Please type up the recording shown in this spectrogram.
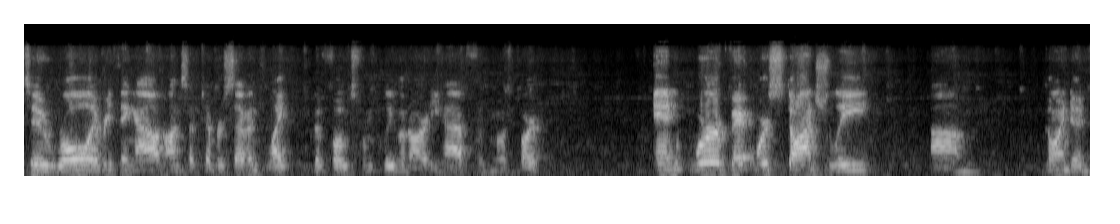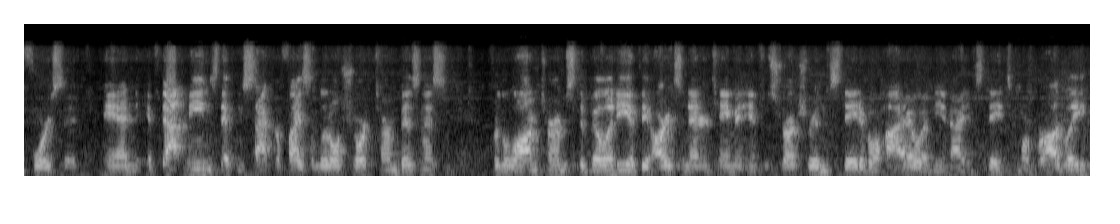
to roll everything out on September 7th, like the folks from Cleveland already have for the most part, and we're we're staunchly um, going to enforce it. And if that means that we sacrifice a little short-term business for the long-term stability of the arts and entertainment infrastructure in the state of Ohio and the United States more broadly,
